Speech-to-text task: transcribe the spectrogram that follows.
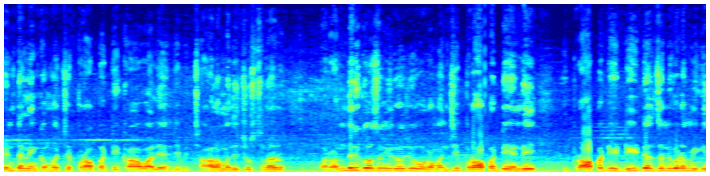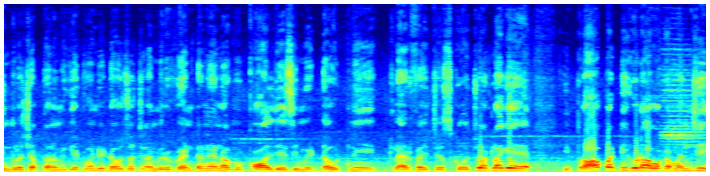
రెంటల్ ఇన్కమ్ వచ్చే ప్రాపర్టీ కావాలి అని చెప్పి చాలామంది చూస్తున్నారు. వారందరి కోసం ఈరోజు ఒక మంచి ప్రాపర్టీ అండి. ఈ ప్రాపర్టీ డీటెయిల్స్ అని కూడా మీకు ఇందులో చెప్తాను. మీకు ఎటువంటి డౌట్స్ వచ్చినా మీరు వెంటనే నాకు కాల్ చేసి మీ డౌట్ని క్లారిఫై చేసుకోవచ్చు. అట్లాగే ఈ ప్రాపర్టీ కూడా ఒక మంచి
